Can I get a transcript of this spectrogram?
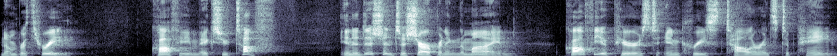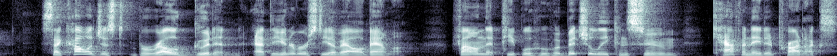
Number three, coffee makes you tough. In addition to sharpening the mind, coffee appears to increase tolerance to pain. Psychologist Burel Goodin at the University of Alabama found that people who habitually consume caffeinated products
